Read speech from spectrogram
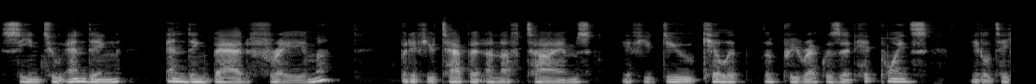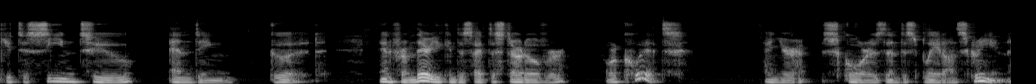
scene 2 ending, ending bad frame. But if you tap it enough times, if you do kill it the prerequisite hit points, it'll take you to scene 2, ending good. And from there you can decide to start over or quit. And your score is then displayed on screen.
